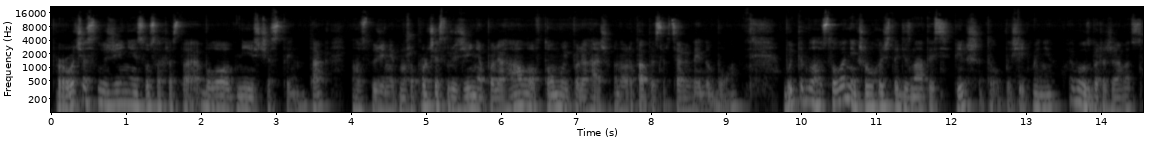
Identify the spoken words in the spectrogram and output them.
пророче служіння Ісуса Христа було однією з частин, так? Його служіння, тому що пророче служіння полягало в тому і полягає, щоб навертати серця людей до Бога. Будьте благословені, якщо ви хочете дізнатись більше, то пишіть мені, хай Бог збереже вас.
